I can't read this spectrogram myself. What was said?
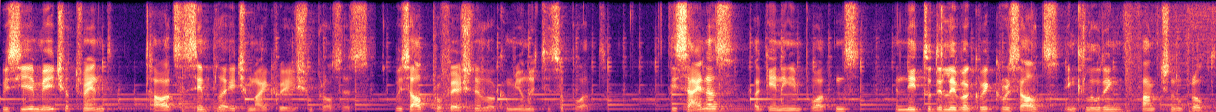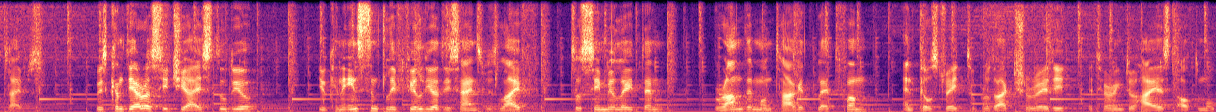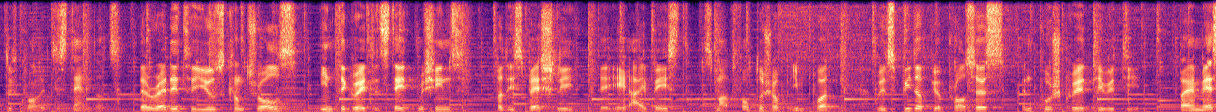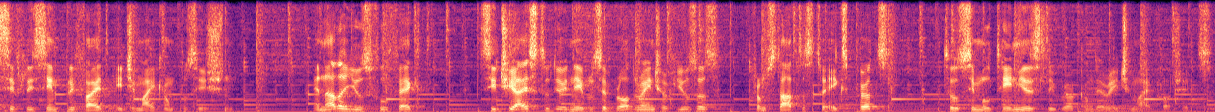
We see a major trend towards a simpler HMI creation process without professional or community support. Designers are gaining importance and need to deliver quick results, including functional prototypes. With Candera CGI Studio, you can instantly fill your designs with life to simulate them, run them on target platform and go straight to production ready, adhering to highest automotive quality standards. They're ready to use controls, integrated state machines, but especially the AI-based Smart Photoshop import will speed up your process and push creativity by a massively simplified HMI composition. Another useful fact, CGI Studio enables a broad range of users, from starters to experts, to simultaneously work on their HMI projects.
